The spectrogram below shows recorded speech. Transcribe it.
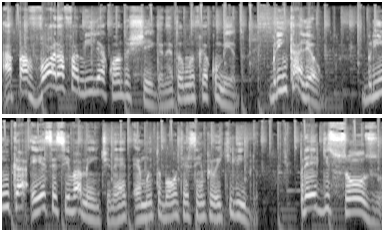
apavora a família quando chega, né? Todo mundo fica com medo. Brincalhão, brinca excessivamente, né? É muito bom ter sempre o equilíbrio. Preguiçoso,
